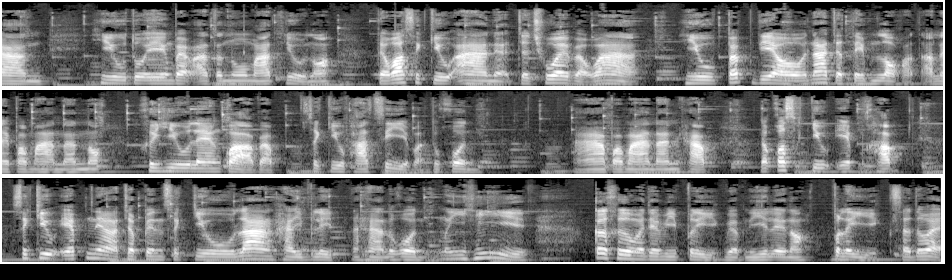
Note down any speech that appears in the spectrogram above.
การฮิลตัวเองแบบอัตโนมัติอยู่เนาะ แต่ว่าสกิล R เนี่ยจะช่วยแบบว่าฮิลแป๊บเดียวน่าจะเต็มหลอดอะไรประมาณนั้นเนาะคือฮิลแรงกว่าแบบสกิลพาสซีฟอะทุกคนอ่าประมาณนั้นครับ แล้วก็สกิล F ครับสกิล F เนี่ยจะเป็นสกิลล่างไฮบริดนะฮะทุกคนนี่ก็คือมันจะมีปลีกแบบนี้เลยเนาะปลีกซะด้วย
